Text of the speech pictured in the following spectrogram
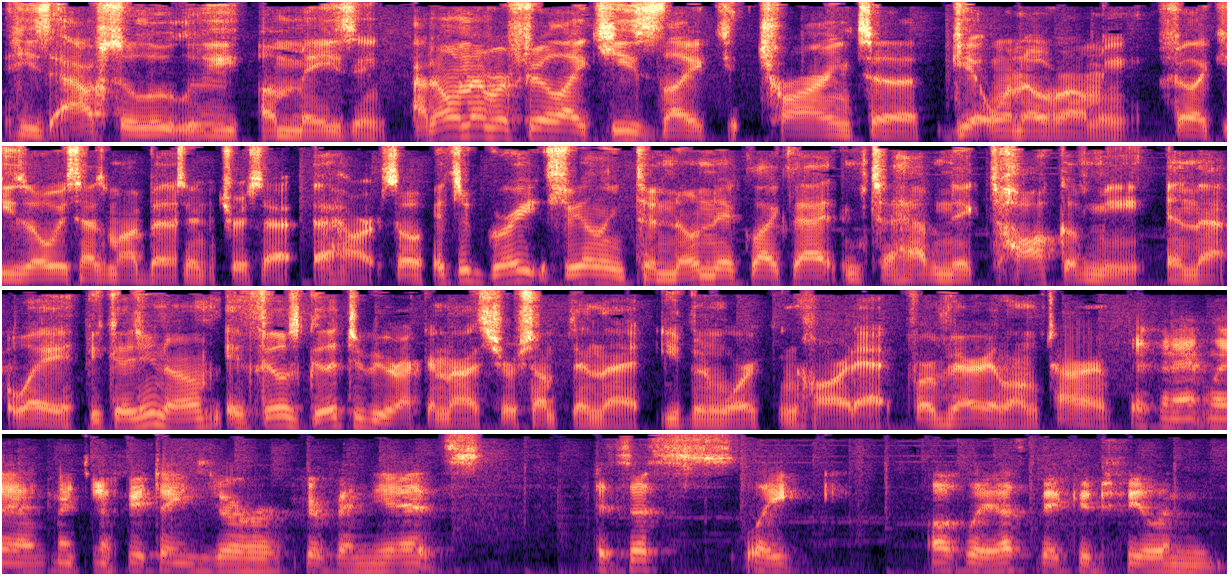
he's absolutely amazing. I don't ever feel like he's like trying to get one over on me. I feel like he's always has my best interest at, at heart. So it's a great feeling to know Nick like that and to have Nick talk of me in that way because, you know, it feels good to be recognized for something that you've been working hard at for a very long time. Definitely. I mentioned a few times your, your vignettes is this like obviously that's a good feeling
